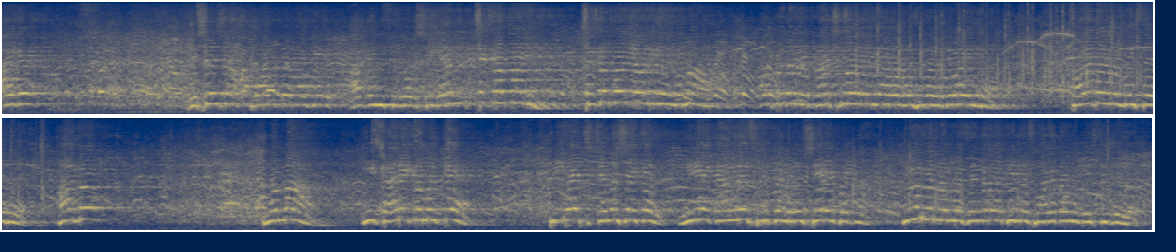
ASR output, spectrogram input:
ಹಾಗೆ ವಿಶೇಷ ಆಹ್ವಾನಿತರಾಗಿ ಆಗಮಿಸಿರುವ ಶ್ರೀ ಎನ್. ಚಕ್ರಪಾಣಿ. ಚಕ್ರಪಾಣಿ ಅವರಿಗೆ ನಮ್ಮ ದಿವಾಳಿಯಿಂದ ಸ್ವಾಗತವನ್ನು ಬಯಸ್ತಾ ಇದ್ದಾರೆ. ಹಾಗೂ ನಮ್ಮ ಈ ಕಾರ್ಯಕ್ರಮಕ್ಕೆ ಪಿ ಎಚ್ ಚಂದ್ರಶೇಖರ್ ಹಿರಿಯ ಕಾಂಗ್ರೆಸ್ ಮುಖಂಡರು ಶ್ರೀರಂಗಪಟ್ಟಣ. ಇವರು ನಮ್ಮ ಸಂಘದ ಸ್ವಾಗತವನ್ನು ಬಯಸುತ್ತಿದ್ದೇವೆ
